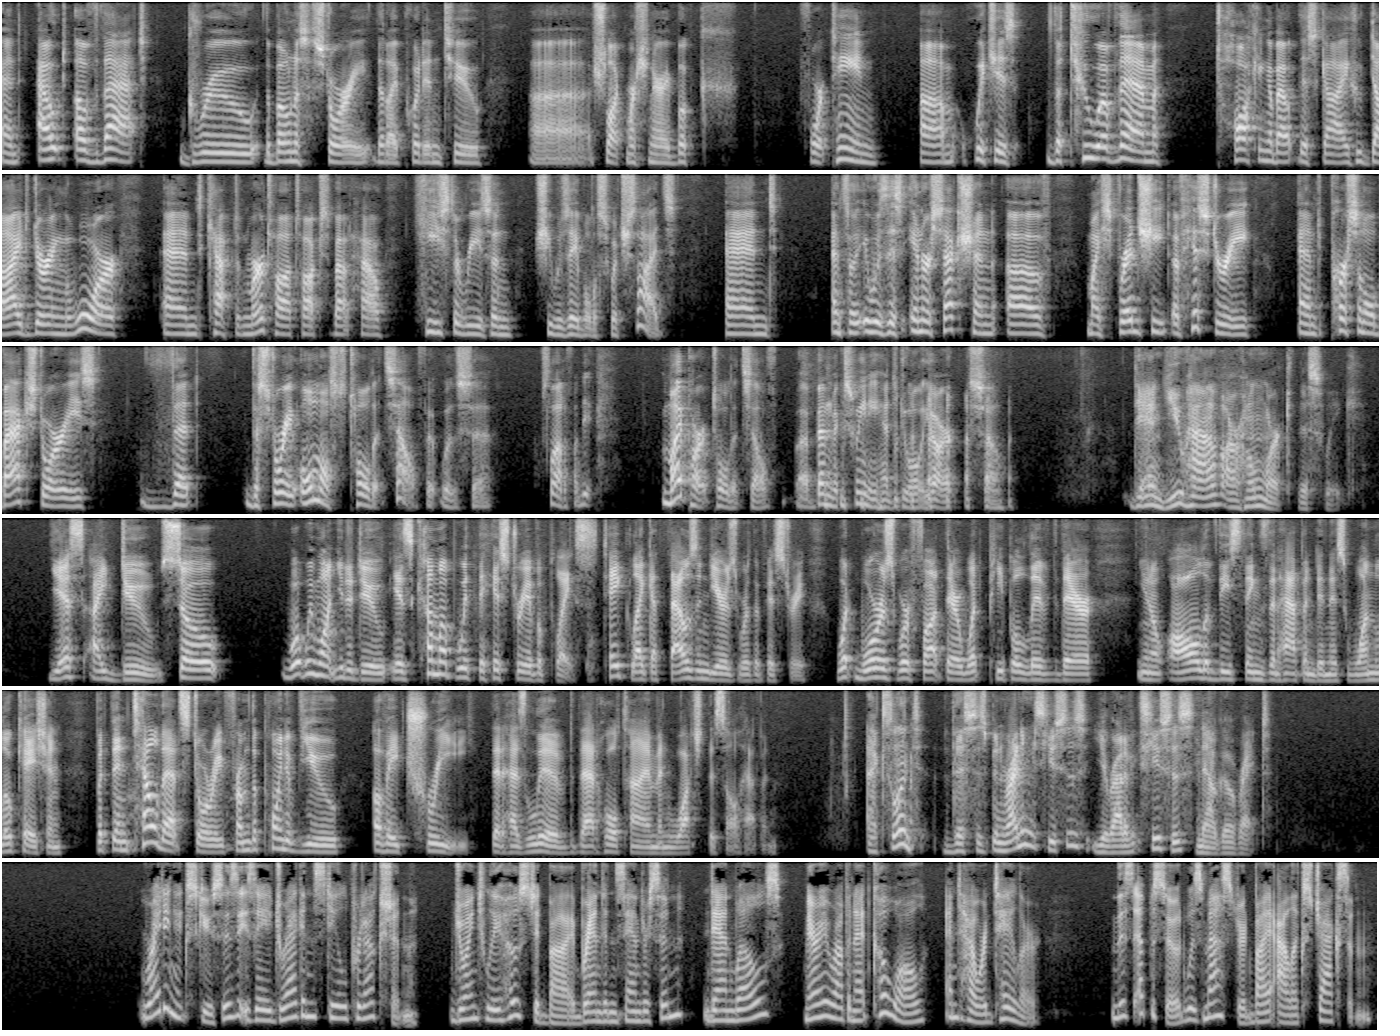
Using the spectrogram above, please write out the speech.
And out of that grew the bonus story that I put into uh, Schlock Mercenary Book 14, um, which is the two of them talking about this guy who died during the war. And Captain Murtaugh talks about how he's the reason she was able to switch sides. And and so it was this intersection of my spreadsheet of history and personal backstories that the story almost told itself. It was, uh, it was a lot of fun. My part told itself. Uh, ben McSweeney had to do all the art. So, Dan, you have our homework this week. Yes, I do. So, what we want you to do is come up with the history of a place. Take like a thousand years worth of history. What wars were fought there? What people lived there? You know, all of these things that happened in this one location. But then tell that story from the point of view of a tree that has lived that whole time and watched this all happen. Excellent. This has been Writing Excuses. You're out of excuses. Now go write. Writing Excuses is a Dragonsteel production, jointly hosted by Brandon Sanderson, Dan Wells, Mary Robinette Kowal, and Howard Taylor. This episode was mastered by Alex Jackson.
